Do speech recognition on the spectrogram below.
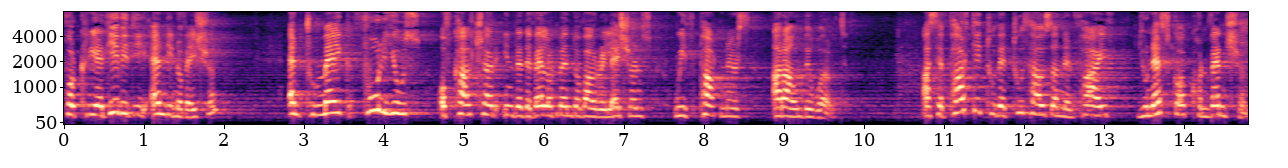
for creativity and innovation, and to make full use of culture in the development of our relations with partners around the world. As a party to the 2005 UNESCO Convention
